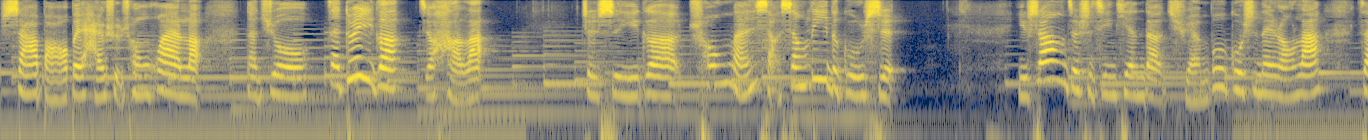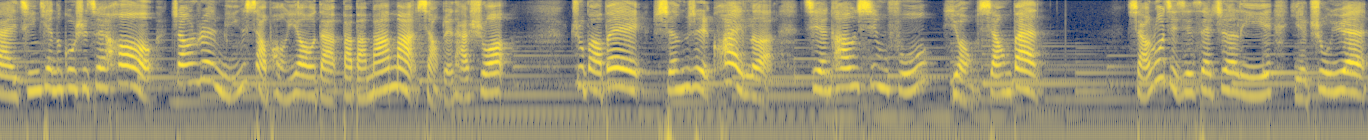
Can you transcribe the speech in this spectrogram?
沙堡被海水冲坏了，那就再堆一个就好了。这是一个充满想象力的故事。以上就是今天的全部故事内容啦。在今天的故事最后，张润明小朋友的爸爸妈妈想对他说：“祝宝贝生日快乐，健康幸福永相伴。”小鹿姐姐在这里也祝愿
